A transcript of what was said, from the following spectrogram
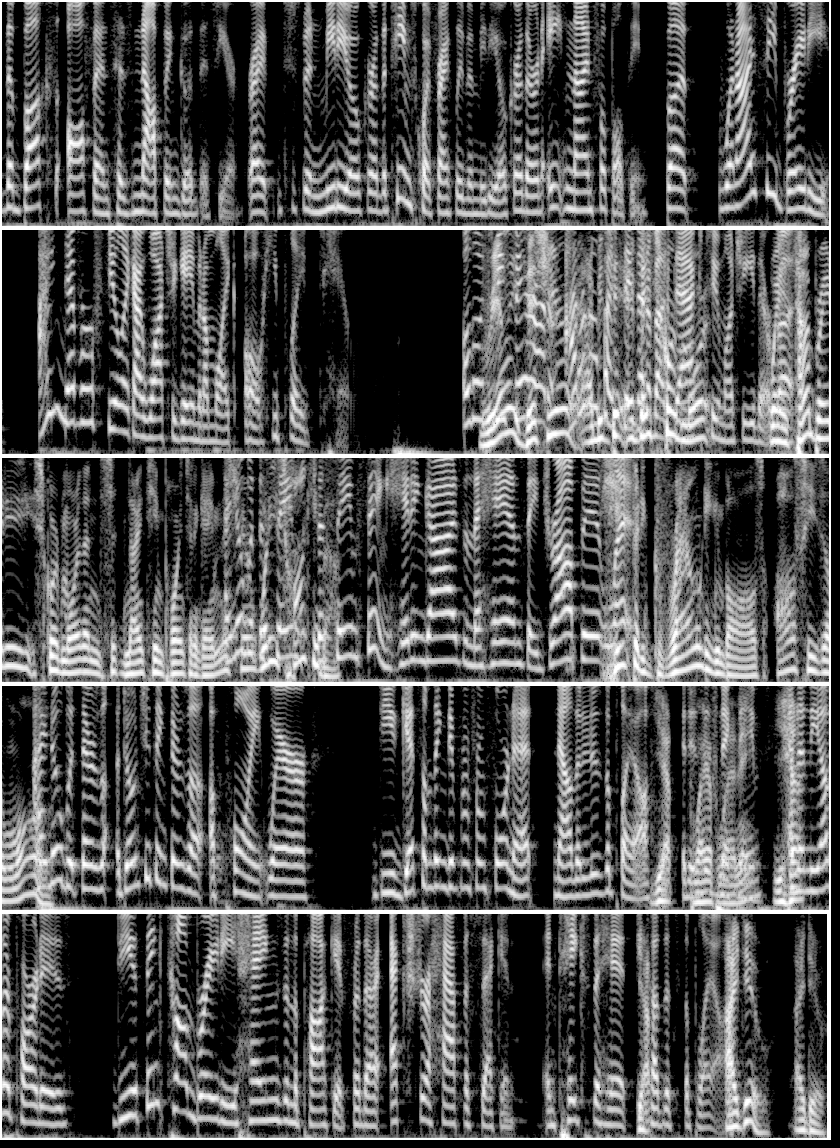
the Bucks offense has not been good this year, right? It's just been mediocre. The team's quite frankly been mediocre. They're an eight and nine football team. But when I see Brady, I never feel like I watch a game and I'm like, oh, he played terrible. Although to really, be fair, this I don't, year, I don't know mean, if I say that about Dak more- too much either. Wait, but has Tom Brady scored more than 19 points in a game this I know, year? but the what are you same talking the about? same thing, hitting guys in the hands, they drop it. He's let- been grounding balls all season long. I know, but there's don't you think there's a, a point where do you get something different from Fournette now that it is the playoffs? Yep, it is his nickname. Yeah. And then the other part is, do you think Tom Brady hangs in the pocket for the extra half a second and takes the hit Yep. because it's the playoffs? I do. I do.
